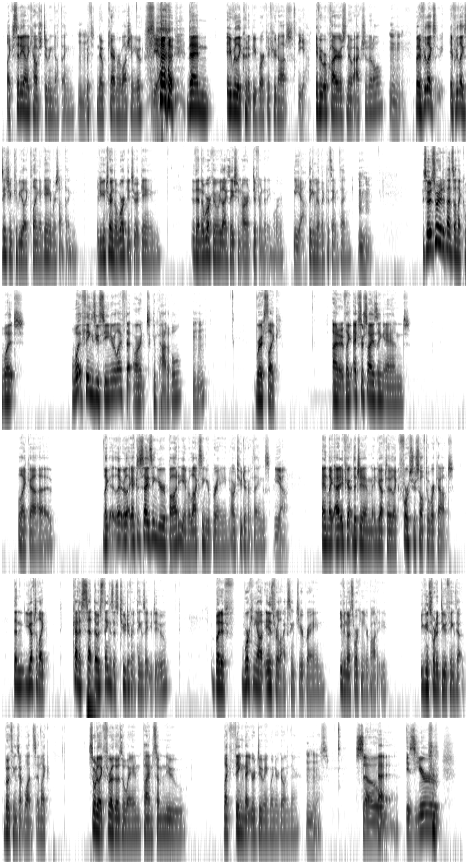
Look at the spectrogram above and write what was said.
like sitting on a couch doing nothing with no camera watching you, Mm-hmm. Yeah. then it really couldn't be work if you're not Yeah. if it requires no action at all. hmm But if relax if relaxation could be like playing a game or something, if you can turn the work into a game, then the work and relaxation aren't different anymore. Yeah. They can be like the same thing. hmm So it sort of depends on like what what things you see in your life that aren't compatible. hmm Where it's like I don't know, if like exercising and like uh like like exercising your body and relaxing your brain are two different things. Yeah. And like if you're at the gym and you have to like force yourself to work out, then you have to like kind of set those things as two different things that you do. But if working out is relaxing to your brain, even though it's working your body, you can sort of do things at both things at once and like sort of like throw those away and find some new like thing that you're doing when you're going there. I Mhm. guess. So Uh, is your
